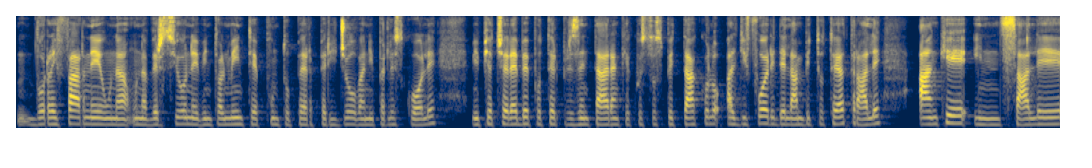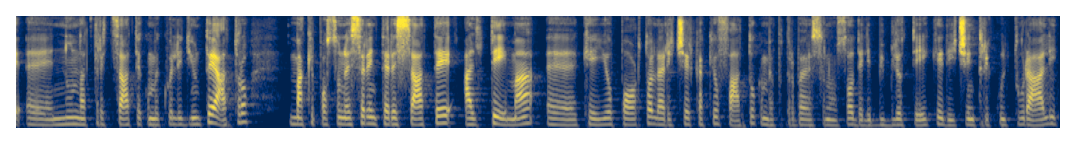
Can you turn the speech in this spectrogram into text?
vorrei farne una, una, versione eventualmente appunto per, per, i giovani, per le scuole, mi piacerebbe poter presentare anche questo spettacolo al di fuori dell'ambito teatrale, anche in sale eh, non attrezzate come quelle di un teatro, ma che possono essere interessate al tema eh, che io porto, alla ricerca che ho fatto, come potrebbero essere, non so, delle biblioteche, dei centri culturali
